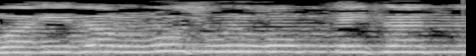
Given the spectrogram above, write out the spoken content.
وإذا الرسل أقتت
